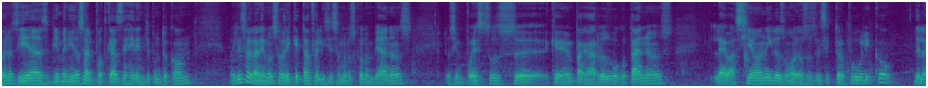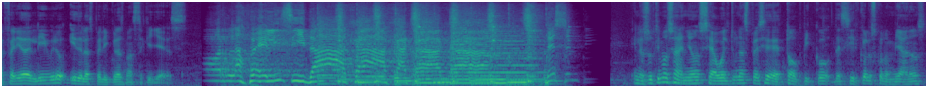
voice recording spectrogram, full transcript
Buenos días, bienvenidos al podcast de gerente.com. Hoy les hablaremos sobre qué tan felices somos los colombianos, los impuestos eh, que deben pagar los bogotanos, la evasión y los morosos del sector público, de la feria del libro y de las películas más taquilleras. Por la felicidad, En los últimos años se ha vuelto una especie de tópico decir que los colombianos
